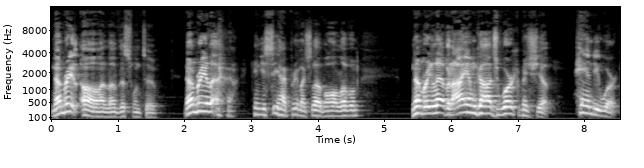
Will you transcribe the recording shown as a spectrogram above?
Number, oh, I love this one too. Number 11, can you see I pretty much love all of them? Number 11, I am God's workmanship, handiwork,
